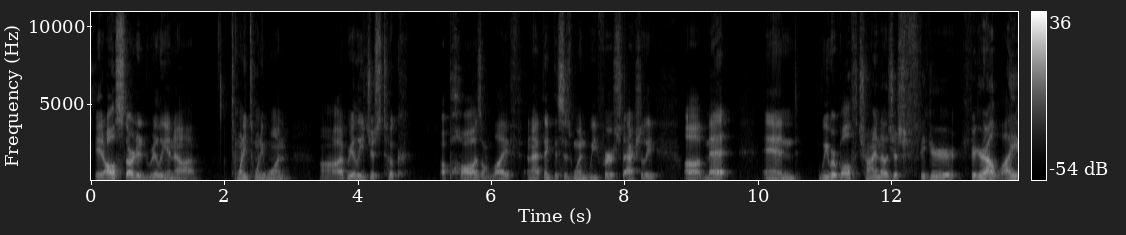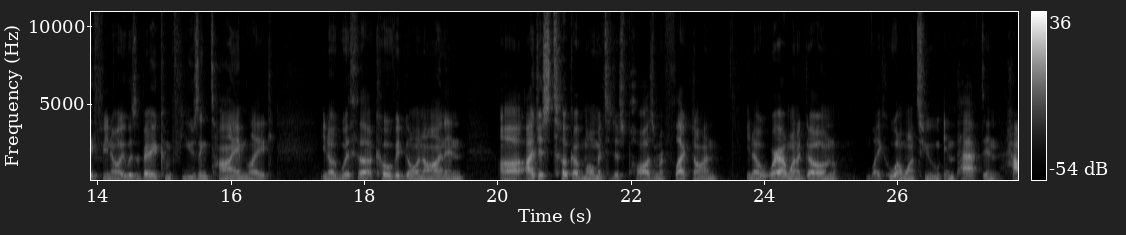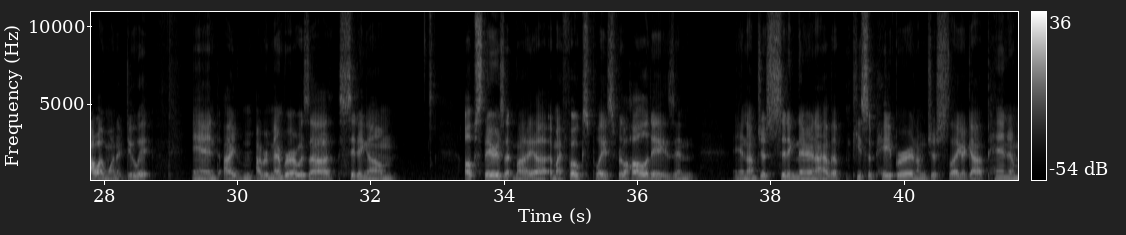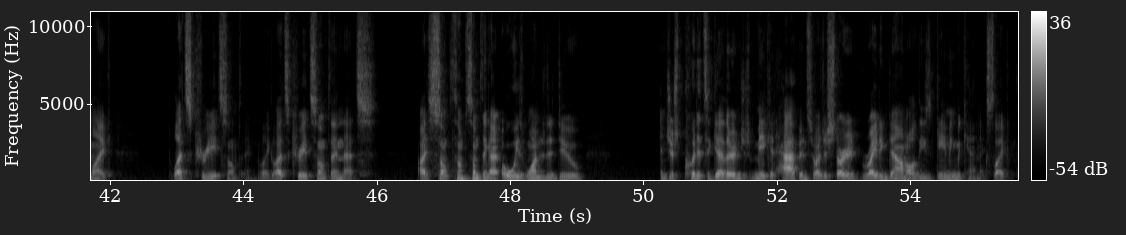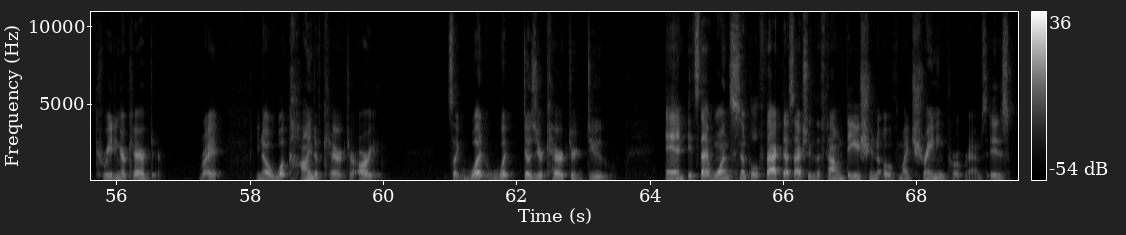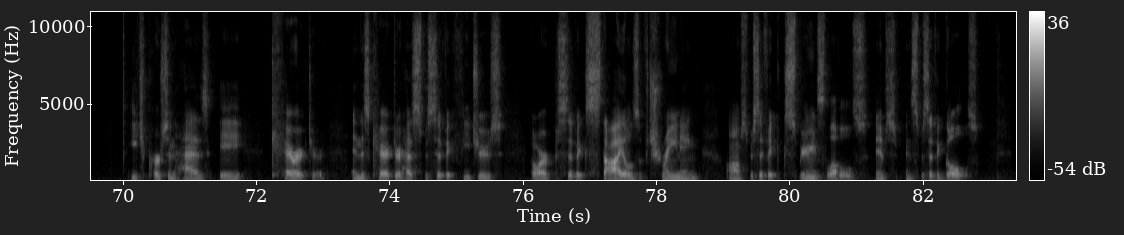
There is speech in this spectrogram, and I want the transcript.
it all started really in uh, 2021. Uh, I really just took a pause on life, and I think this is when we first actually uh, met, and we were both trying to just figure figure out life. You know, it was a very confusing time, like you know, with uh, COVID going on, and uh, I just took a moment to just pause and reflect on, you know, where I want to go and like who I want to impact and how I want to do it and I I remember I was uh, sitting um upstairs at my uh, at my folks' place for the holidays, and and I'm just sitting there, and I have a piece of paper, and I'm just like I got a pen, and I'm like, let's create something. Like let's create something that's I some, some something I always wanted to do and just put it together and just make it happen. So I just started writing down all these gaming mechanics like creating your character, right? You know, what kind of character are you? It's like what what does your character do? And it's that one simple fact that's actually the foundation of my training programs is each person has a character and this character has specific features or specific styles of training, um, specific experience levels, and, and specific goals.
